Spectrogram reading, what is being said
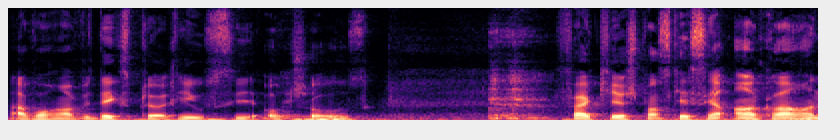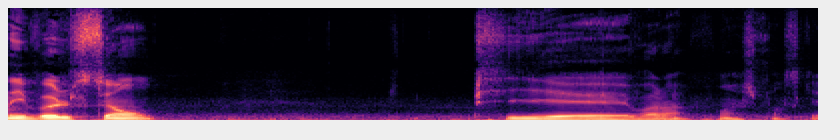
avoir envie d'explorer aussi autre Oui. chose. Fait que je pense que c'est encore en évolution. Puis euh, voilà, ouais, je pense que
